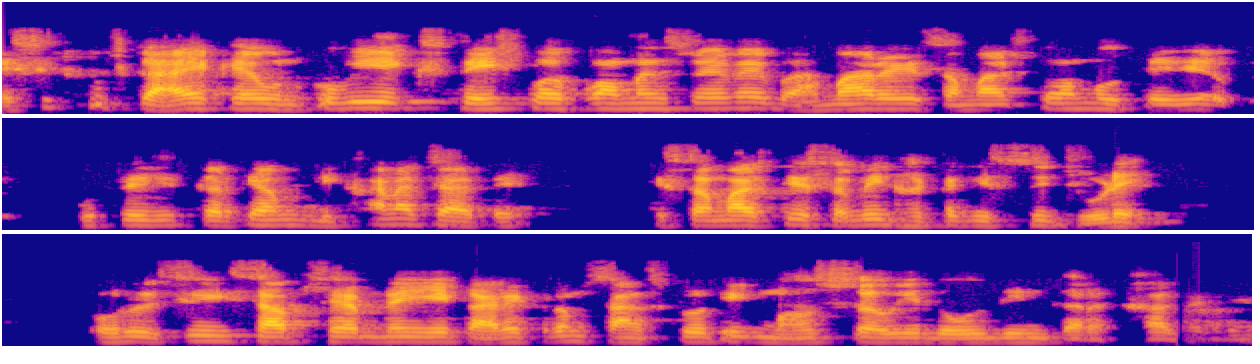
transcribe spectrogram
ऐसे कुछ गायक है उनको भी एक स्टेज परफॉर्मेंस में, में हमारे समाज को हम उत्तेजित उत्तेजित करके हम दिखाना चाहते हैं। कि समाज के सभी घटक इससे जुड़े। और इसी हिसाब से हमने ये कार्यक्रम सांस्कृतिक महोत्सव ये दो दिन का रखा गया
